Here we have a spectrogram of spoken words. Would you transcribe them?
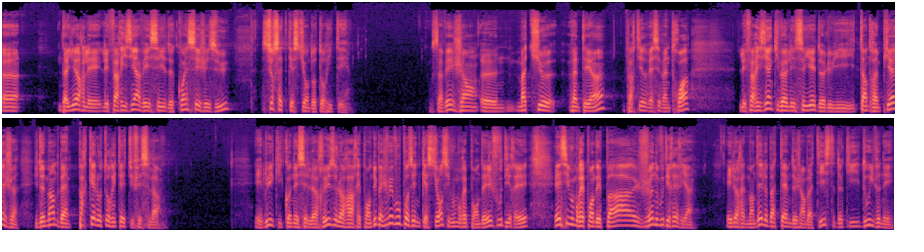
Euh, d'ailleurs, les, pharisiens avaient essayé de coincer Jésus sur cette question d'autorité. Vous savez, Jean, euh, Matthieu 21, à partir du verset 23, les pharisiens qui veulent essayer de lui tendre un piège, lui demandent ben, par quelle autorité tu fais cela? Et lui, qui connaissait leur ruse, leur a répondu ben, Je vais vous poser une question, si vous me répondez, je vous dirai. Et si vous ne me répondez pas, je ne vous dirai rien. Et il leur a demandé le baptême de Jean-Baptiste, de qui, d'où il venait?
